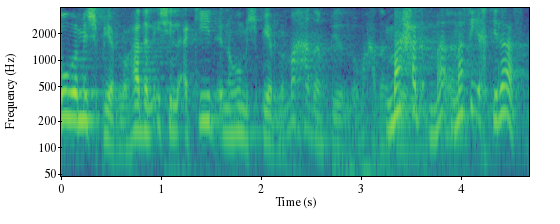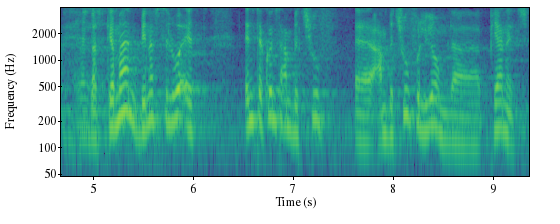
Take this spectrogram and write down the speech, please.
هو مش بيرلو هذا الإشي الأكيد إنه هو مش بيرلو. ما حدا بيرلو ما حدا ما بيرلو. حد ما, ما في اختلاف. بس كمان بنفس الوقت أنت كنت عم بتشوف آه عم بتشوفه اليوم لبيانيتش.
